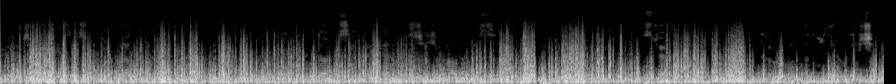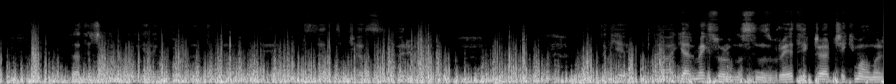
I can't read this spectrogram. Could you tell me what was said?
Arkadaşlar herkes koordinat Buradan bir sefer geldiniz, çekim aldınız. Surf kullanıldığı kullanıldığı için zaten çekim alın gerek koordinatını e, bizzat cihaz veriyor. Buradaki bir daha zorundasınız buraya. Tekrar çekim almak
